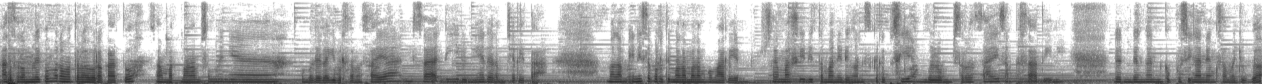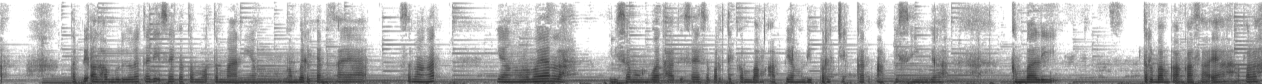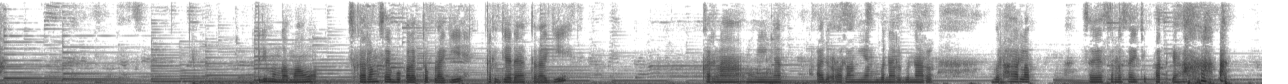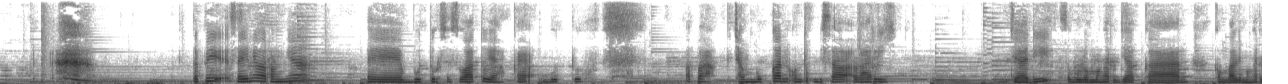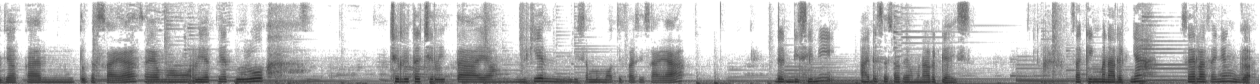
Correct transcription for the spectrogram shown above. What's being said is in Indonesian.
Assalamualaikum warahmatullahi wabarakatuh. Selamat malam semuanya. Kembali lagi bersama saya Nisa di Dunia Dalam Cerita. Malam ini seperti malam-malam kemarin Saya masih ditemani dengan skripsi yang belum selesai sampai saat ini. Dan dengan kepusingan yang sama juga. Tapi Alhamdulillah tadi saya ketemu teman yang memberikan saya semangat Yang lumayan lah bisa membuat hati saya seperti kembang api yang dipercikkan api sehingga kembali terbang ke angkasa ya apalah. Jadi mau nggak mau sekarang saya buka laptop lagi kerja data lagi. Karena mengingat ada orang yang benar-benar berharap saya selesai cepat ya. Tapi saya ini orangnya eh butuh sesuatu ya kayak butuh apa cambukan untuk bisa lari jadi sebelum mengerjakan kembali mengerjakan tugas saya, saya mau lihat-lihat dulu cerita-cerita yang mungkin bisa memotivasi saya. Dan di sini ada sesuatu yang menarik, guys. Saking menariknya, saya rasanya nggak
